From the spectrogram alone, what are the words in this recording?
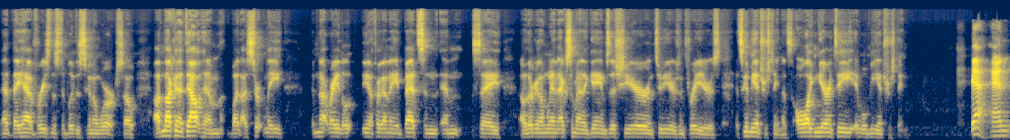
that they have reasons to believe this is going to work. So I'm not going to doubt him, but I certainly am not ready to you know throw down any bets and and say oh they're going to win X amount of games this year and two years and three years. It's going to be interesting. That's all I can guarantee. It will be interesting. Yeah, and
